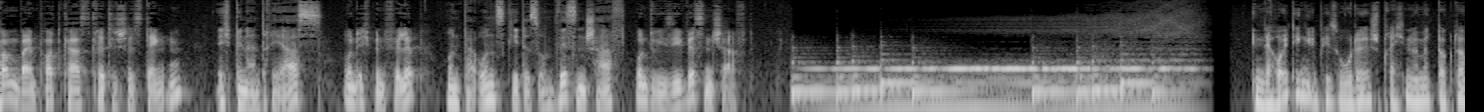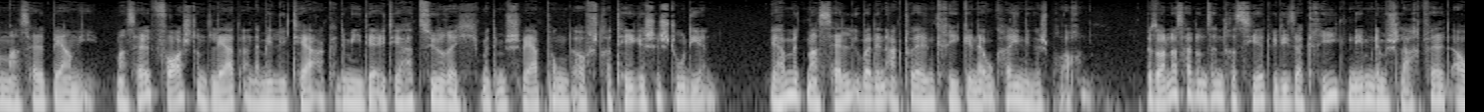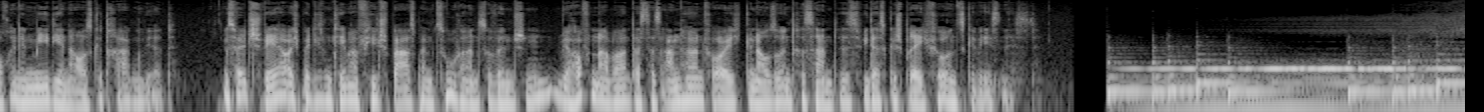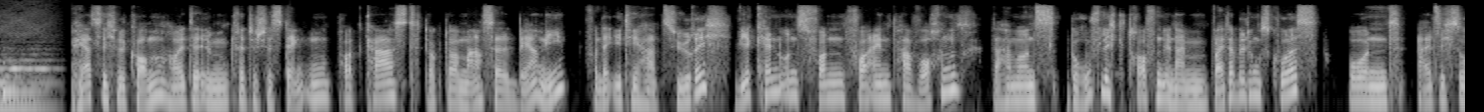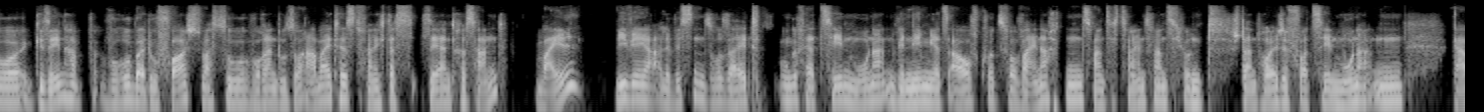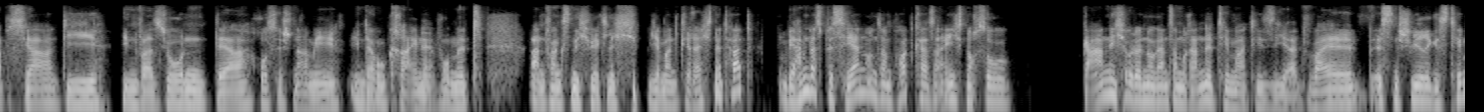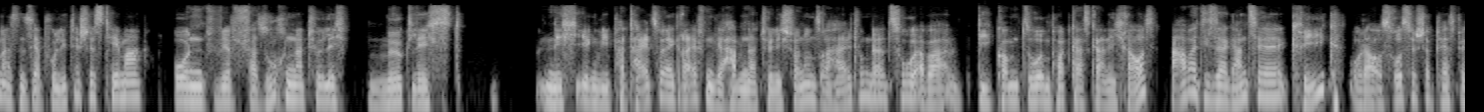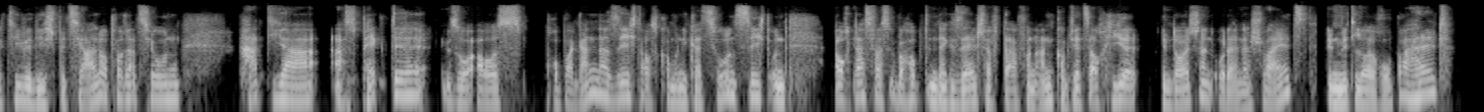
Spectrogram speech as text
Willkommen beim Podcast Kritisches Denken. Ich bin Andreas. Und ich bin Philipp. Und bei uns geht es um Wissenschaft. Und wie sie Wissenschaft. In der heutigen Episode sprechen wir mit Dr. Marcel Berni. Marcel forscht und lehrt an der Militärakademie der ETH Zürich mit dem Schwerpunkt auf strategische Studien. Wir haben mit Marcel über den aktuellen Krieg in der Ukraine gesprochen. Besonders hat uns interessiert, wie dieser Krieg neben dem Schlachtfeld auch in den Medien ausgetragen wird. Es fällt schwer, euch bei diesem Thema viel Spaß beim Zuhören zu wünschen. Wir hoffen aber, dass das Anhören für euch genauso interessant ist, wie das Gespräch für uns gewesen ist. Herzlich willkommen heute im Kritisches Denken Podcast Dr. Marcel Berni von der ETH Zürich. Wir kennen uns von vor ein paar Wochen. Da haben wir uns beruflich getroffen in einem Weiterbildungskurs. Und als ich so gesehen habe, worüber du forschst, was du, woran du so arbeitest, fand ich das sehr interessant, weil wie wir ja alle wissen, so seit ungefähr zehn Monaten, wir nehmen jetzt auf kurz vor Weihnachten 2022 und Stand heute vor zehn Monaten gab es ja die Invasion der russischen Armee in der Ukraine, womit anfangs nicht wirklich jemand gerechnet hat. Wir haben das bisher in unserem Podcast eigentlich noch so gar nicht oder nur ganz am Rande thematisiert, weil es ein schwieriges Thema ist, ein sehr politisches Thema. Und wir versuchen natürlich möglichst nicht irgendwie Partei zu ergreifen. Wir haben natürlich schon unsere Haltung dazu, aber die kommt so im Podcast gar nicht raus. Aber dieser ganze Krieg oder aus russischer Perspektive die Spezialoperation hat ja Aspekte so aus Propagandasicht, aus Kommunikationssicht und auch das, was überhaupt in der Gesellschaft davon ankommt. Jetzt auch hier in Deutschland oder in der Schweiz, in Mitteleuropa halt.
